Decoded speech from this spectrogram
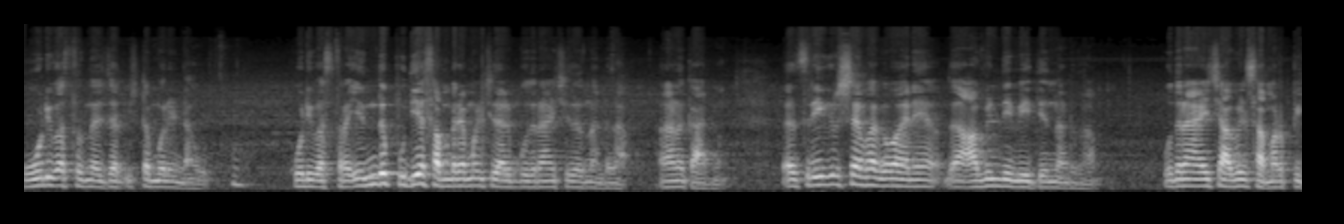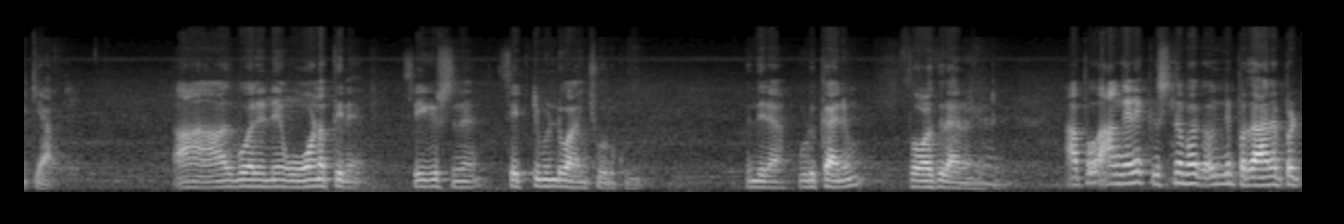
കോടി വസ്ത്രം എന്ന് വെച്ചാൽ ഇഷ്ടംപോലെ ഉണ്ടാവും. കോടി വസ്ത്രം. എന്ത് പുതിയ സംരംഭങ്ങൾ ചെയ്താലും ബുധനാഴ്ച ചെയ്തത് നല്ലതാണ് അതാണ് കാരണം. ശ്രീകൃഷ്ണ ഭഗവാനെ അവിൽ നിവേദ്യം നടത്താം. ബുധനാഴ്ച അവിൽ സമർപ്പിക്കാം. അതുപോലെ തന്നെ ഓണത്തിന് ശ്രീകൃഷ്ണന് സെറ്റുമുണ്ട് വാങ്ങിച്ചു കൊടുക്കുന്നു. എന്തിനാ? ഉടുക്കാനും തോളത്തിടാനുമായിട്ട് അപ്പോൾ അങ്ങനെ കൃഷ്ണ ഭഗവാന് പ്രധാനപ്പെട്ട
